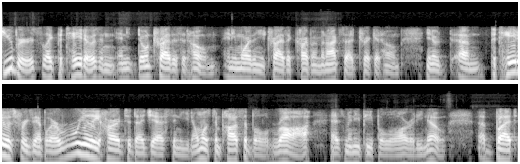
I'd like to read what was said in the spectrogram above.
tubers like potatoes, and, and don't try this at home any more than you try the carbon monoxide trick at home. You know, um, potatoes, for example, are really hard to digest and eat, almost impossible raw, as many people already know. Uh, but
